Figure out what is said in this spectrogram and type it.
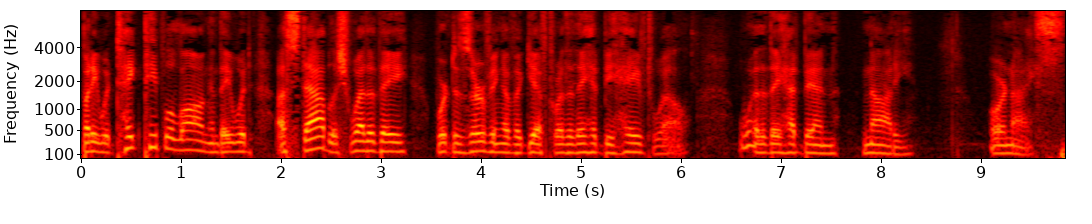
but he would take people along and they would establish whether they were deserving of a gift whether they had behaved well whether they had been naughty or nice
